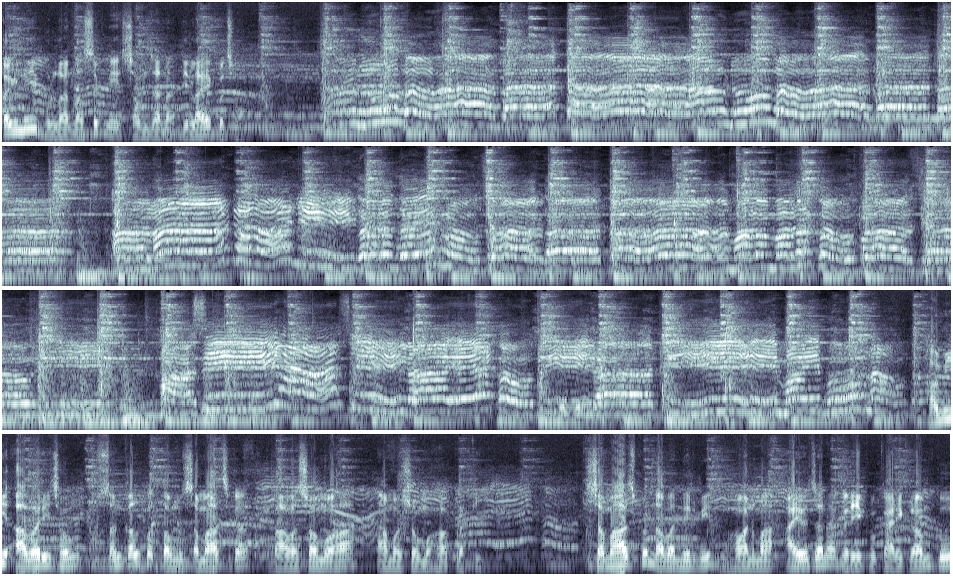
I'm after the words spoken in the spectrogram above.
कहिल्यै भुल्न नसक्ने सम्झना दिलाएको छ। हामी आभारी छौँ सङ्कल्प तौ समाजका बाबा समूह आमा समूहप्रति समाजको नवनिर्मित भवनमा आयोजना गरिएको कार्यक्रमको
